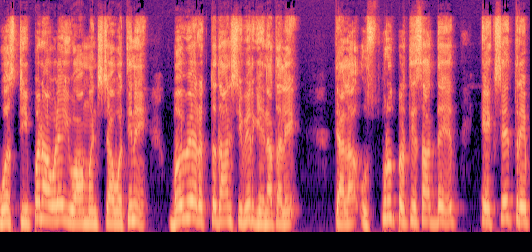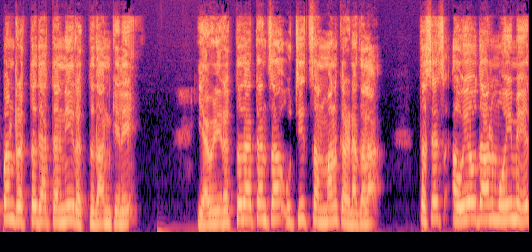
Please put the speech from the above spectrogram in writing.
व स्टीफन आवळे युवा मंचच्या वतीने भव्य रक्तदान शिबिर घेण्यात आले. त्याला उत्स्फूर्त प्रतिसाद देत एकशे त्रेपन्न रक्तदात्यांनी रक्तदान केले. यावेळी रक्तदात्यांचा उचित सन्मान करण्यात आला. तसेच अवयवदान मोहिमेत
